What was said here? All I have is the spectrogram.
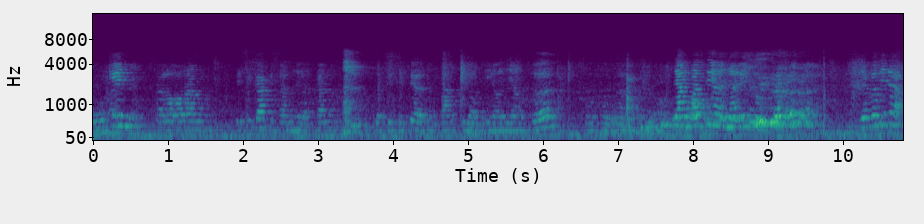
Mungkin kalau orang fisika bisa menjelaskan lebih detail tentang ion-ion yang berhubungan. Yang pasti hanya itu. Ya apa tidak?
